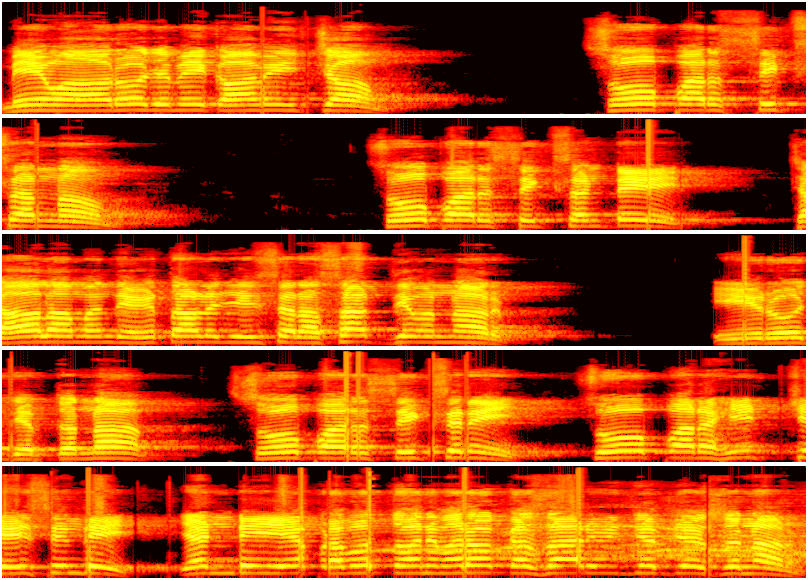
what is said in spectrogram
మేము ఆ రోజు మీకు హామీ ఇచ్చాం. సూపర్ సిక్స్ అన్నాం. సూపర్ సిక్స్ అంటే చాలామంది ఎగతాళి చేశారు అసాధ్యం అన్నారు. ఈరోజు చెప్తున్నా సూపర్ సిక్స్ని సూపర్ హిట్ చేసింది ఎన్డీఏ ప్రభుత్వాన్ని మరొకసారి విజ్ఞప్తి చేస్తున్నాను.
